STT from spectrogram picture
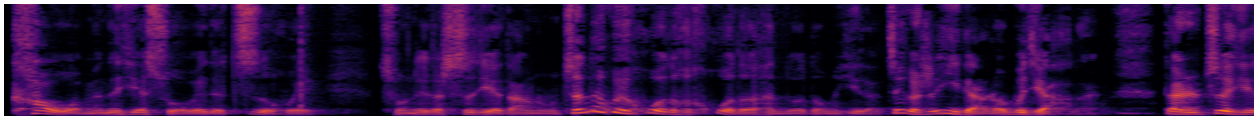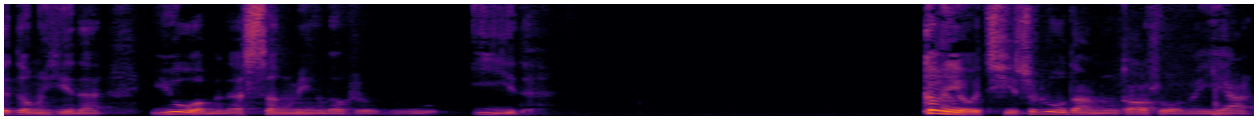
靠我们那些所谓的智慧，从这个世界当中真的会获得获得很多东西的，这个是一点都不假的。但是这些东西呢，与我们的生命都是无益的。更有启示录当中告诉我们一样，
